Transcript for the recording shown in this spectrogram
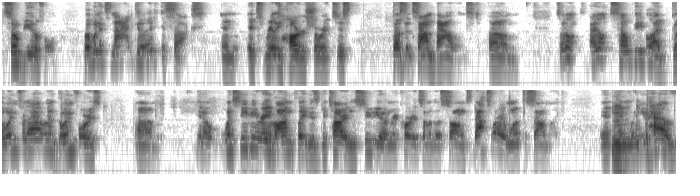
so beautiful. But when it's not good, it sucks, and it's really harsh, or it just doesn't sound balanced. Um, so I don't I don't tell people I'm going for that. What I'm going for is um, you know, when Stevie Ray Vaughan played his guitar in the studio and recorded some of those songs, that's what I want it to sound like. And, Mm. and when you have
